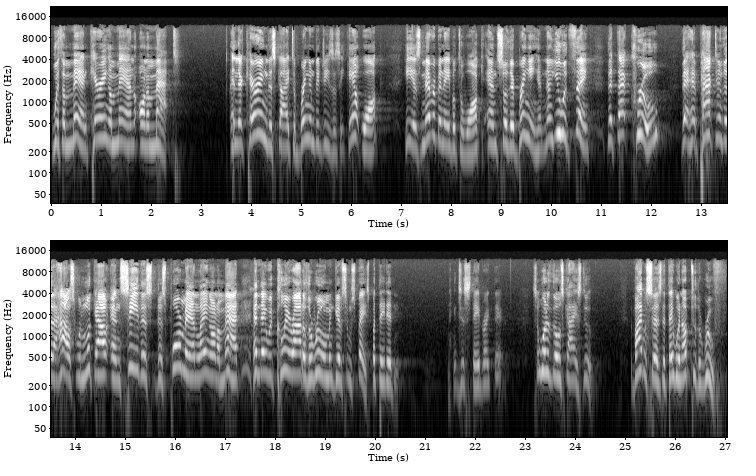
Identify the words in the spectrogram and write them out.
with a man carrying a man on a mat. And they're carrying this guy to bring him to Jesus. He can't walk, he has never been able to walk. And so they're bringing him. Now, you would think that that crew that had packed into the house would look out and see this, this poor man laying on a mat and they would clear out of the room and give some space. But they didn't. They just stayed right there. So, what did those guys do? The Bible says that they went up to the roof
